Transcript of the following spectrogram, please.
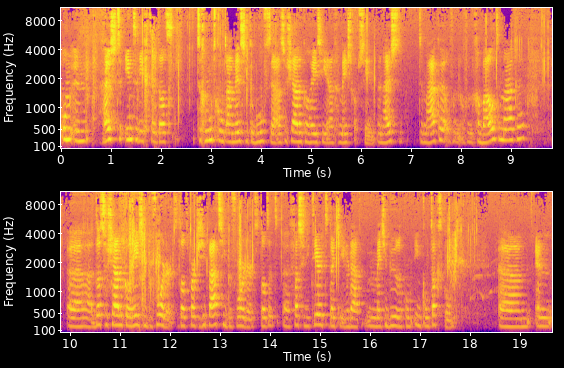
om een huis in te richten dat tegemoet komt aan menselijke behoeften, aan sociale cohesie en aan gemeenschapszin. Een huis te maken of een, of een gebouw te maken dat sociale cohesie bevordert, dat participatie bevordert, dat het faciliteert dat je inderdaad met je buren in contact komt. Um, en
